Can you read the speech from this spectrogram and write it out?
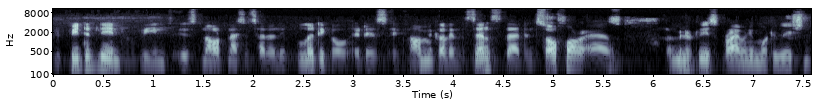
repeatedly intervenes is not necessarily political, it is economical in the sense that, insofar as the military's primary motivation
